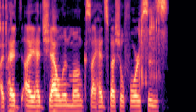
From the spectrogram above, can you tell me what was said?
I've had I had Shaolin monks. I had special forces.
